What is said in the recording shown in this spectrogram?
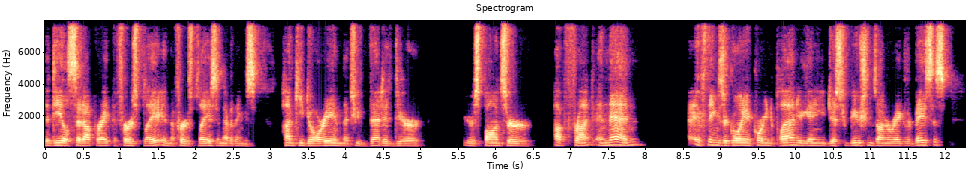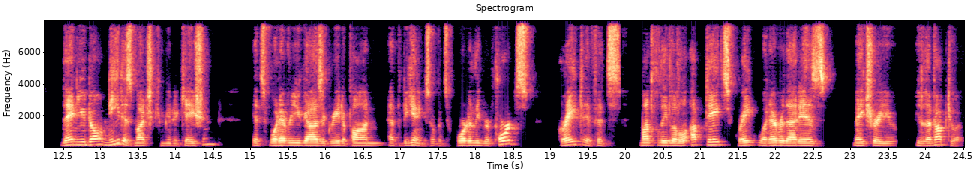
the deal's set up right the first play in the first place and everything's hunky dory and that you've vetted your your sponsor up front. And then if things are going according to plan, you're getting your distributions on a regular basis, then you don't need as much communication. It's whatever you guys agreed upon at the beginning. So if it's quarterly reports, great. If it's monthly little updates, great. Whatever that is, make sure you you live up to it.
